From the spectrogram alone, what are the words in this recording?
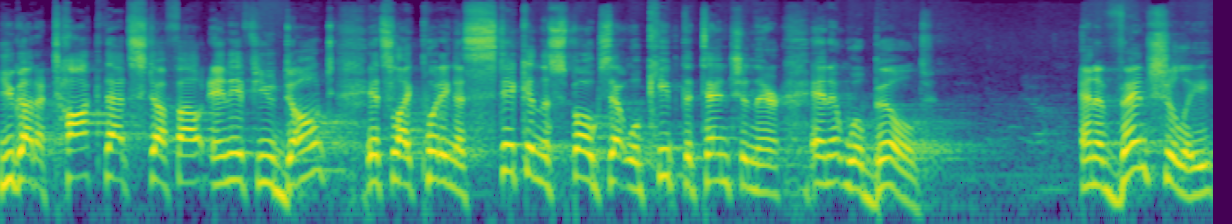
you've got to talk that stuff out. And if you don't, it's like putting a stick in the spokes that will keep the tension there and it will build. And eventually,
